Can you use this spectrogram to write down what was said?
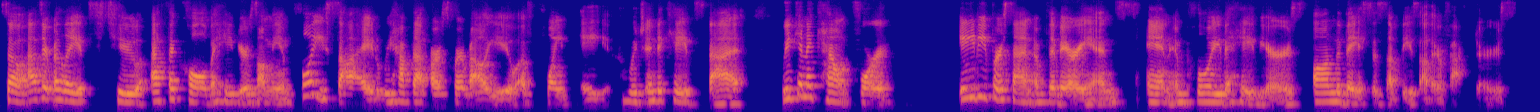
So, as it relates to ethical behaviors on the employee side, we have that R square value of 0.8, which indicates that we can account for 80% of the variance in employee behaviors on the basis of these other factors.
